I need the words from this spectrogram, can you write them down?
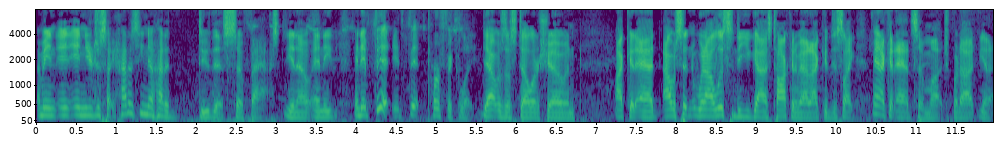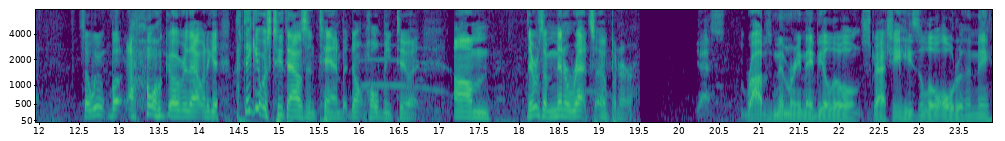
I mean, and, and you're just like, how does he know how to do this so fast? You know, and he and it fit, it fit perfectly. That was a stellar show, and I could add. I was sitting when I listened to you guys talking about it, I could just like, man, I could add so much, but I, you know. So we, but I won't go over that one again. I think it was 2010, but don't hold me to it. Um, there was a Minarets opener. Yes. Robb's memory may be a little scratchy. He's a little older than me.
